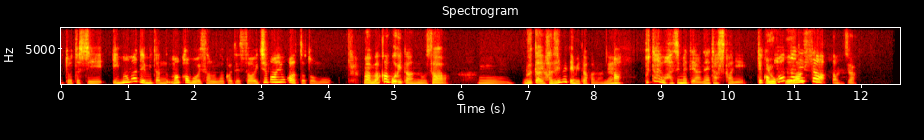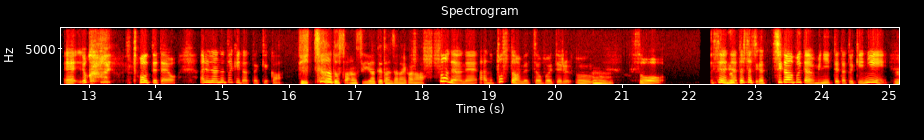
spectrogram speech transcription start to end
あと私、今まで見たマカボイさんの中でさ、一番良かったと思まあマカボイタンのさう。うん。舞台初めて見たからね。あ舞台は初めてやね、確かに。てか、横こんなにはさ、通ったんじゃんえ、よく通ってたよ。あれ何の時だったっけか。リチャード3世やってたんじゃないかな。そうだよね。あの、ポスターはめっちゃ覚えてる。うん。うん。そう。そうやね。よ私たちが違う舞台を見に行ってた時に、う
